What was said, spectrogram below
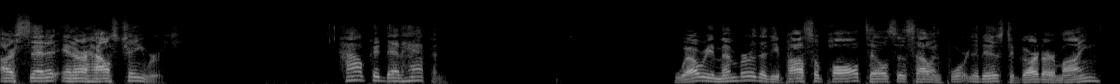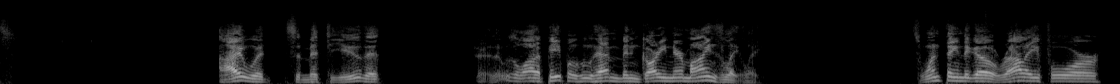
our Senate and our House chambers. How could that happen? Well, remember that the Apostle Paul tells us how important it is to guard our minds. I would submit to you that uh, there was a lot of people who haven't been guarding their minds lately. It's one thing to go rally for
